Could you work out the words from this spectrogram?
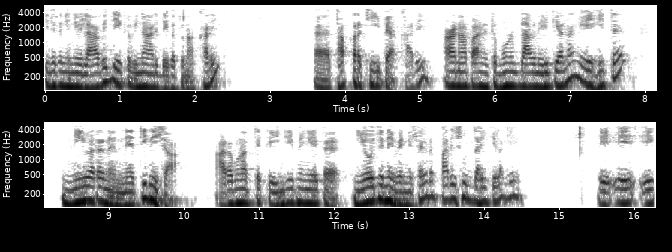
ඉඳගෙන ඉන්න වෙලාවේදී ඒක විනාඩි දෙක තුනක් හරි තප්පර කීපයක් හරි ආනාපානෙට මුහුණ දාගෙන හිටියනම් ඒ හිත නීවරණ නැති නිසා අරමුණත් එක්ක ඉඳීමෙන් ඒක නියෝජනය වෙන්න නිසා ඒකට පරිසුද්ධයි කියලා කියනවා. ඒ ඒ ඒ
